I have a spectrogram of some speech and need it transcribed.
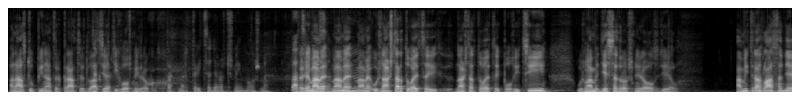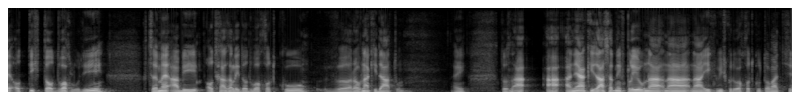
a nastúpi na trh práce v 28 takmer, rokoch. Takmer 30 ročný možno. Takže máme, máme, mm-hmm. máme už na štartovacej, na štartovacej pozícii už máme 10-ročný rozdiel. A my teraz vlastne od týchto dvoch ľudí chceme, aby odchádzali do dôchodku v rovnaký dátum. Hej. To zna, a, a nejaký zásadný vplyv na, na, na ich výšku dôchodku to mať e,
